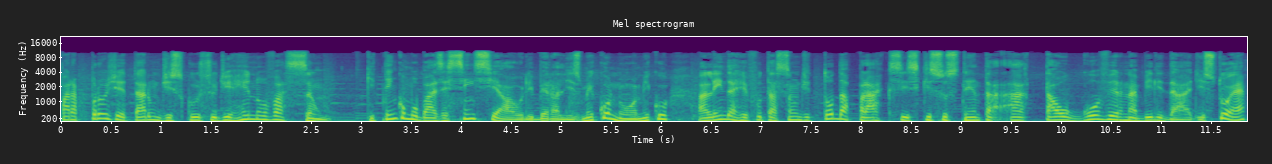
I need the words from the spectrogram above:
para projetar um discurso de renovação, que tem como base essencial o liberalismo econômico, além da refutação de toda a praxis que sustenta a tal governabilidade, isto é,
